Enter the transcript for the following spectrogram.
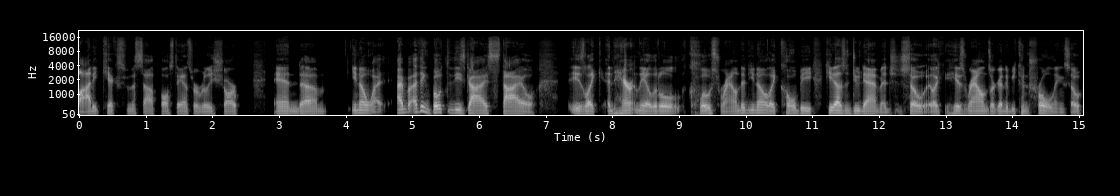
body kicks from the southpaw stance were really sharp. And um, you know, I, I I think both of these guys' style is like inherently a little close rounded, you know, like Colby, he doesn't do damage. So like his rounds are going to be controlling. So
